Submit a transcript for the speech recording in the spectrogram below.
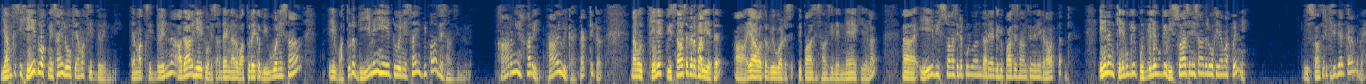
යම්කිසි හේතුවක් නිසායි ලෝකයමක් සිද්ධ වෙන්නේ. යමක් සිද්ධ වෙන්න අදාළ හේතුව නිසා. දැන් අර වතුර එක බිව්ව නිසා ඒ වතුර බීමේ හේතුව නිසායි විපාසය සංසිඳුනේ. කාරණේ හරි ප්‍රායෝගිකයි ප්‍රැක්ටිකල්. නමුත් කෙනෙක් විශ්වාස කරපලියට ආ එයා වතුර බිව්වට පිපාසය සංසිඳෙන්නේ නැහැ කියලා ඒ විශ්වාසයට පුළුවන් දරයාගේ පිපාසය සංසිඳන එක නවත්තන්න. එහෙනම් කෙනෙකුගේ පුද්ගලයෙකුගේ විශ්වාසය නිසාද ලෝකේ යමක් වෙන්නේ? විශ්වාසයට කිසි දෙයක් කරන්න බෑ.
